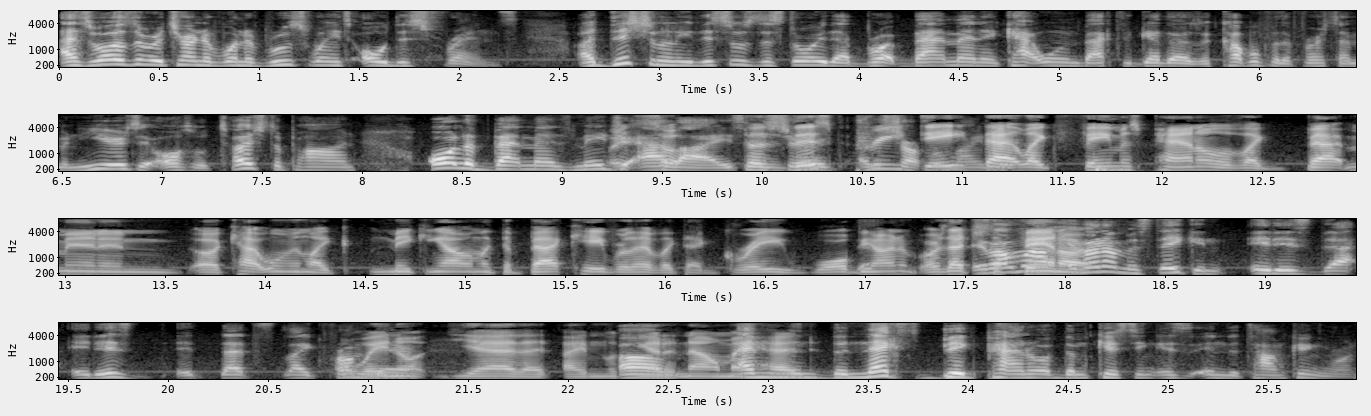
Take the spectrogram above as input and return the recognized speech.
as well as the return of one of Bruce Wayne's oldest friends. Additionally, this was the story that brought Batman and Catwoman back together as a couple for the first time in years. It also touched upon all of Batman's major Wait, so allies. Does this served as a sharp predate that like famous panel of like Batman and uh, Catwoman like making out in like the Batcave where they have like that gray wall behind them, or is that If just a I'm, fan not, if? I'm not mistaken, it is that it is it, that's like oh from wait, there. no, yeah, that I'm looking at Um, it now in my and head. then the next big panel of them kissing is in the Tom King run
